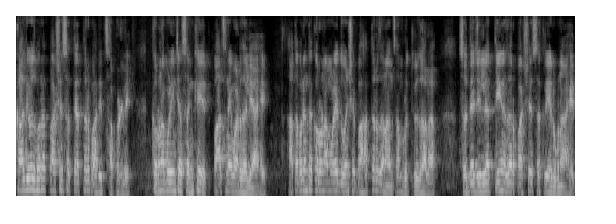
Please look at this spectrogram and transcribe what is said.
काल दिवसभरात पाचशे सत्याहत्तर बाधित सापडले. करोना बळींच्या संख्येत पाचने वाढ झाली आहे. आतापर्यंत करोनामुळे दोनशे बहात्तर जणांचा मृत्यू झाला. सध्या जिल्ह्यात तीन हजार पाचशे सक्रिय रुग्ण आहेत.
